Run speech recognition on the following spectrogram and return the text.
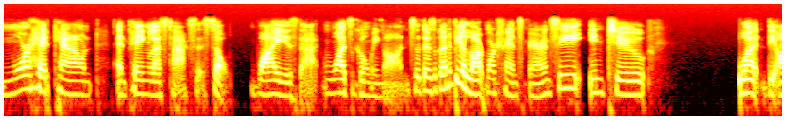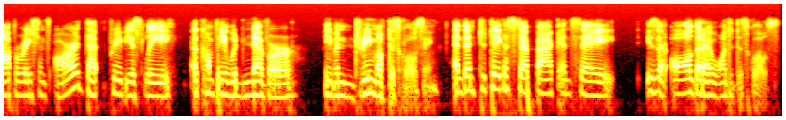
more head count and paying less taxes. So why is that? What's going on? So there's going to be a lot more transparency into what the operations are that previously a company would never even dream of disclosing. And then to take a step back and say, is that all that I want to disclose?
